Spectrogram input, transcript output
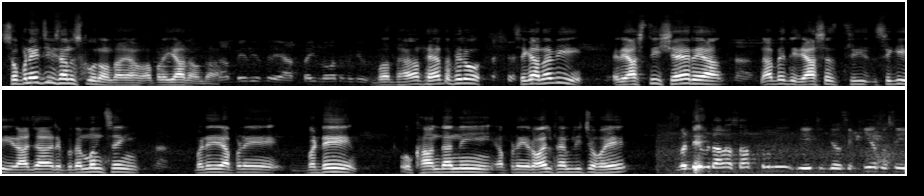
ਸੁਪਨੇ 'ਚ ਵੀ ਸਾਨੂੰ ਸਕੂਲ ਆਉਂਦਾ ਆ ਉਹ ਆਪਣੇ ਯਾਦ ਆਉਂਦਾ। ਨਾਭੇ ਦੀ ਰਿਆਸਤਾਂ ਹੀ ਬਹੁਤ ਮਸ਼ਹੂਰ ਬਹੁਤ ਹਾਂ ਹੈ ਤਾਂ ਫਿਰ ਉਹ ਸੀਗਾ ਨਾ ਵੀ ਰਿਆਸਤੀ ਸ਼ਹਿਰ ਆ ਨਾਭੇ ਦੀ ਰਿਆਸਤ ਸੀਗੀ ਰਾਜਾ ਰਿਪਦਮਨ ਸਿੰਘ। ਬੜੇ ਆਪਣੇ ਵੱਡੇ ਉਹ ਖਾਨਦਾਨੀ ਆਪਣੇ ਰਾਇਲ ਫੈਮਿਲੀ ਚ ਹੋਏ। ਵੱਡੇ ਵਡਾਲਾ ਸਾਹਿਬ ਤੋਂ ਵੀ ਇਹ ਚੀਜ਼ਾਂ ਸਿੱਖੀਆਂ ਤੁਸੀਂ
